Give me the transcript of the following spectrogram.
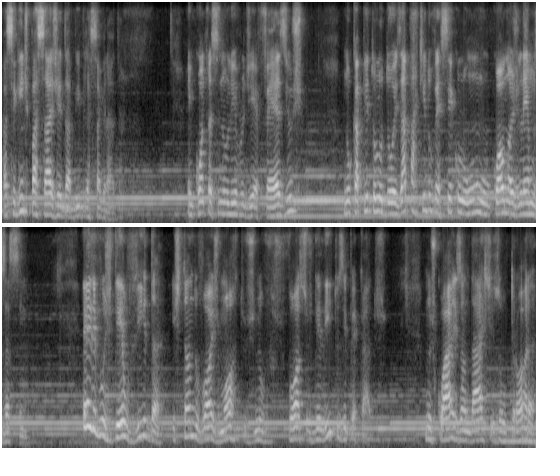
a seguinte passagem da Bíblia Sagrada. Encontra-se no livro de Efésios, no capítulo 2, a partir do versículo 1, o qual nós lemos assim: Ele vos deu vida, estando vós mortos nos vossos delitos e pecados, nos quais andastes outrora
